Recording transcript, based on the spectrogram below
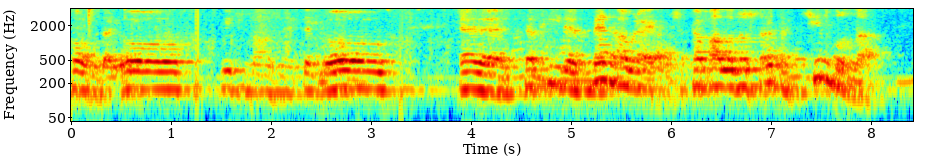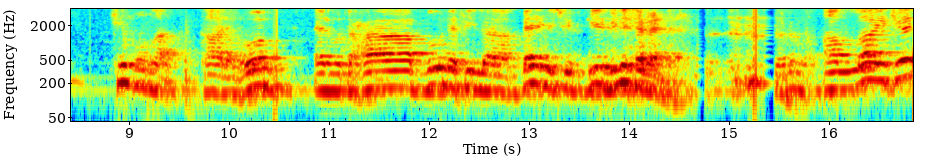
Korku da yok, hiç maziyet de yok. Evet, takide men yapmışlar. Tam Allah dostları da kim bunlar? Kim bunlar? Kâlehum el mutehabbûne fillah. Benim için birbirini sevenler. Gördün mü? Allah için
